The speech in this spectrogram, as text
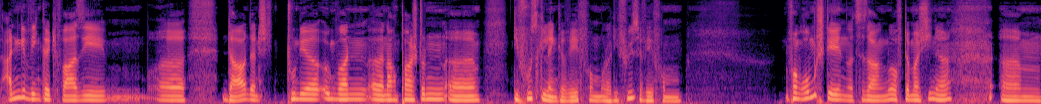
angewinkelt quasi äh, da und dann tun dir irgendwann äh, nach ein paar Stunden äh, die Fußgelenke weh vom oder die Füße weh vom vom Rumstehen sozusagen, nur auf der Maschine. Ähm,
